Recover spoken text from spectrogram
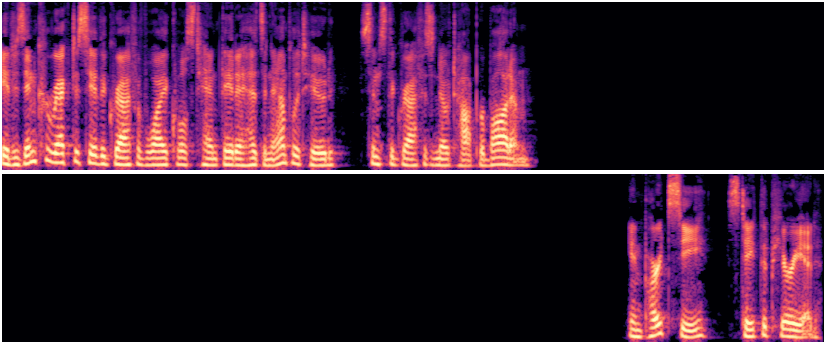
It is incorrect to say the graph of y equals tan theta has an amplitude, since the graph has no top or bottom. In part C, state the period.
